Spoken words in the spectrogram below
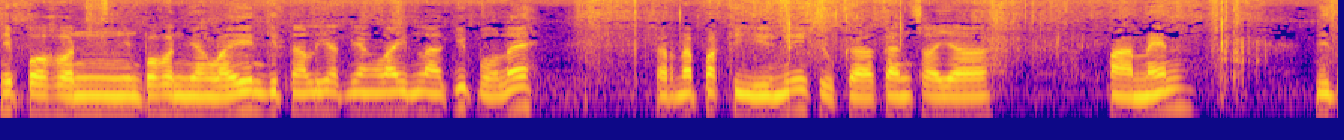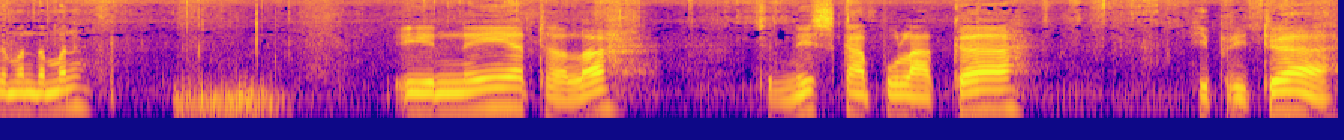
Ini pohon-pohon yang lain. Kita lihat yang lain lagi boleh? Karena pagi ini juga akan saya panen. Ini teman-teman ini adalah jenis kapulaga hibrida.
